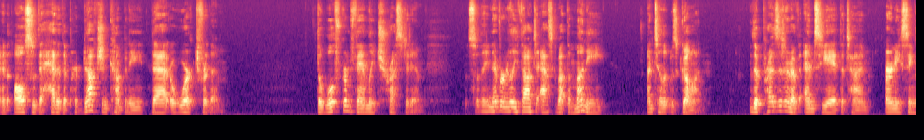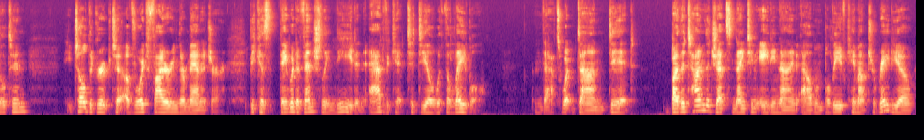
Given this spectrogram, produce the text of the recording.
and also the head of the production company that worked for them. The Wolfgram family trusted him, so they never really thought to ask about the money until it was gone. The president of MCA at the time, Ernie Singleton, he told the group to avoid firing their manager because they would eventually need an advocate to deal with the label. And that's what Don did. By the time the Jets' 1989 album Believe came out to radio,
